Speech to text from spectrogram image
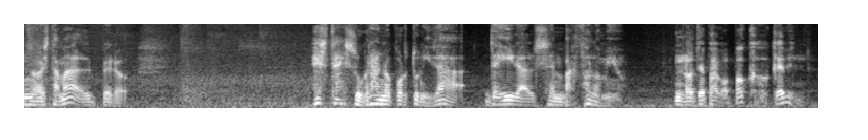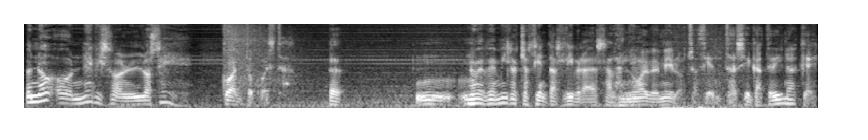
no está mal, pero... Esta es su gran oportunidad de ir al St. Bartholomew. No te pago poco, Kevin. No, Nevison, lo sé. ¿Cuánto cuesta? Eh, 9.800 libras al año. 9.800. ¿Y Katrina qué?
